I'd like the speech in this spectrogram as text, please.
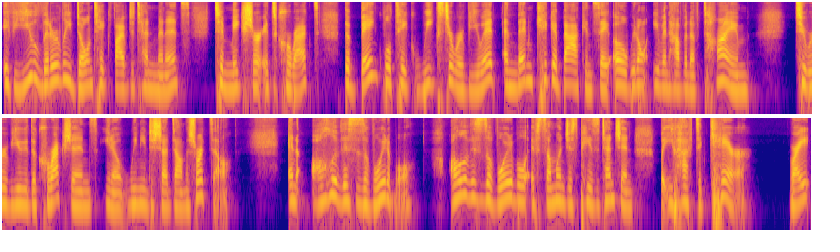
if you literally don't take five to ten minutes to make sure it's correct the bank will take weeks to review it and then kick it back and say oh we don't even have enough time to review the corrections. You know we need to shut down the short sale and all of this is avoidable. All of this is avoidable if someone just pays attention but you have to care right?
